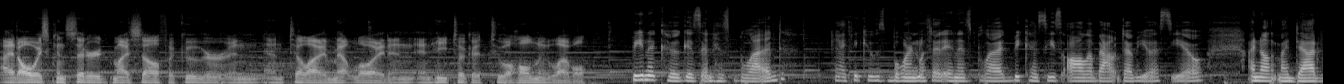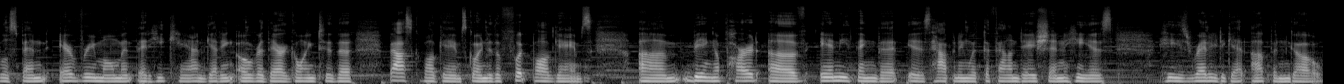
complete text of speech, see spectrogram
I'd always considered myself a cougar and, until I met Lloyd, and, and he took it to a whole new level. Being a coug is in his blood. I think he was born with it in his blood because he's all about WSU. I know that my dad will spend every moment that he can getting over there, going to the basketball games, going to the football games, um, being a part of anything that is happening with the foundation. He is he's ready to get up and go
